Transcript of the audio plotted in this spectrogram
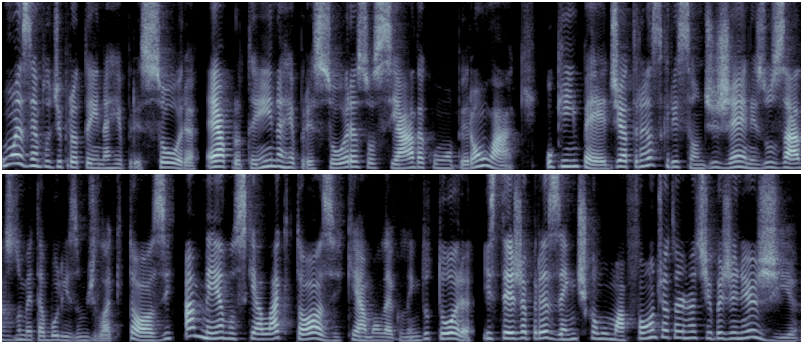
Um exemplo de proteína repressora é a proteína repressora associada com o operon-LAC, o que impede a transcrição de genes usados no metabolismo de lactose, a menos que a lactose, que é a molécula indutora, esteja presente como uma fonte alternativa de energia.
